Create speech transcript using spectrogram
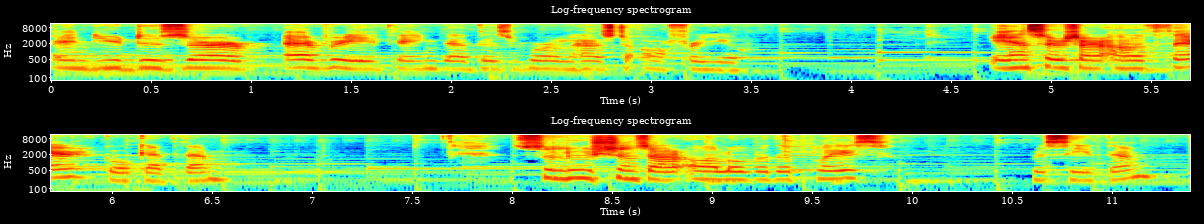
and you deserve everything that this world has to offer you. Answers are out there, go get them. Solutions are all over the place, receive them.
